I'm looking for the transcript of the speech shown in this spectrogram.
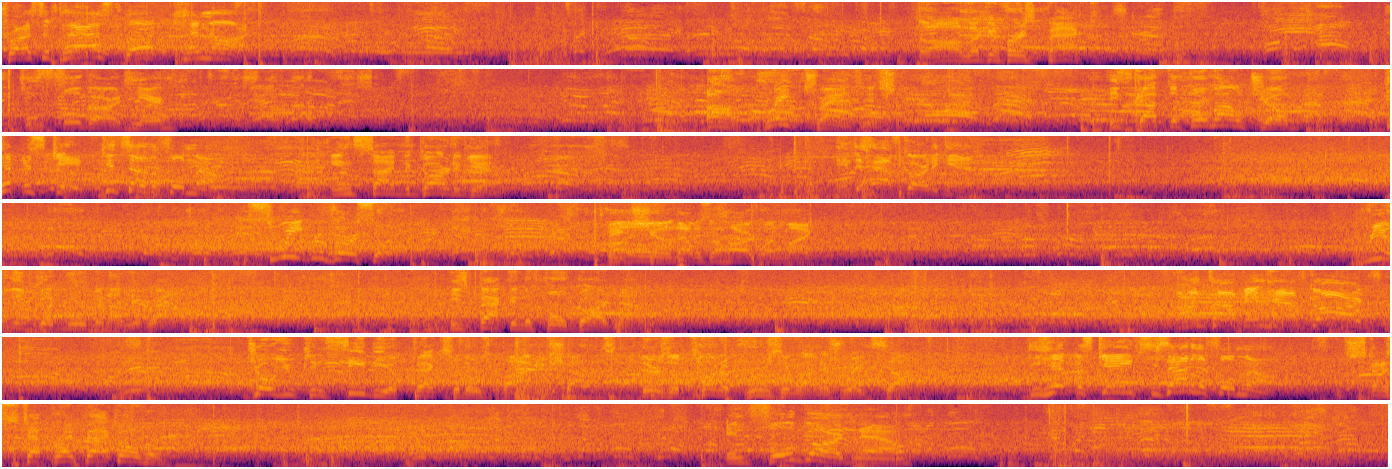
Tries to pass, but cannot. Oh, looking for his back. In full guard here. Oh, great transition. He's got the full mount, Joe. Hip escape, gets out of the full mount. Inside the guard again. Into half guard again. Sweet reversal. Big oh, shot. that was a hard one, Mike. Really good movement on the ground. He's back in the full guard now. On top in half guard. Joe, you can see the effects of those body shots. There's a ton of bruising on his right side. He hip escapes, he's out of the full mount. Just gonna step right back over. In full guard now.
